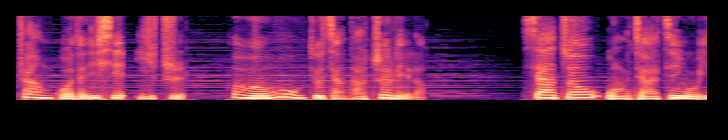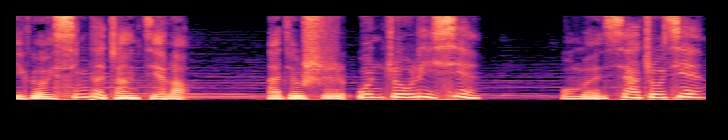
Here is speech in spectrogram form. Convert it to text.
战国的一些遗址和文物，就讲到这里了。下周我们就要进入一个新的章节了，那就是温州立县。我们下周见。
